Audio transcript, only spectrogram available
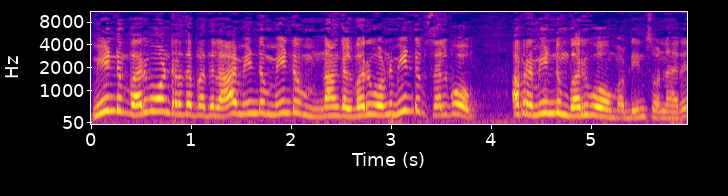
மீண்டும் வருவோன்றத பதிலா மீண்டும் மீண்டும் நாங்கள் வருவோம்னு மீண்டும் செல்வோம். அப்புறம் மீண்டும் வருவோம் அப்படின்னு சொன்னாரு.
